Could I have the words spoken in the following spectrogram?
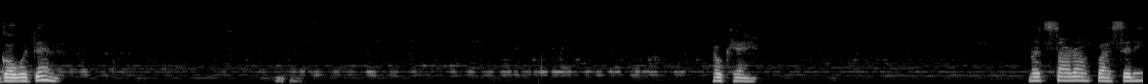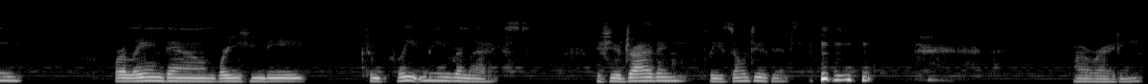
go within. Okay, let's start off by sitting or laying down where you can be completely relaxed. If you're driving, please don't do this. Alrighty,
